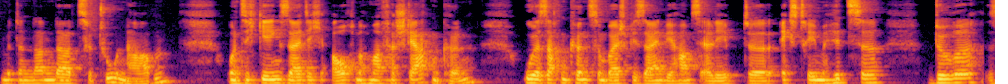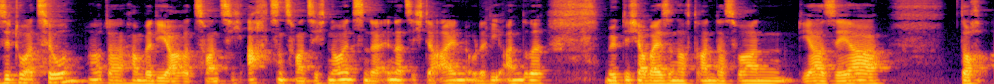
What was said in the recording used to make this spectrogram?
miteinander zu tun haben und sich gegenseitig auch nochmal verstärken können. Ursachen können zum Beispiel sein, wir haben es erlebt, äh, extreme Hitze, Dürre-Situation. Ja, da haben wir die Jahre 2018, 2019, da erinnert sich der eine oder die andere möglicherweise noch dran. Das waren ja sehr doch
